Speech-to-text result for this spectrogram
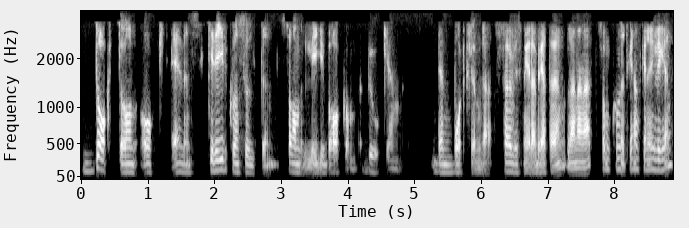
doktorn och även skrivkonsulten som ligger bakom boken Den bortglömda servicemedarbetaren bland annat, som kom ut ganska nyligen.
